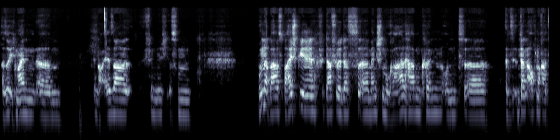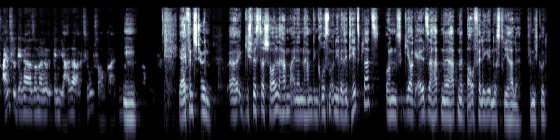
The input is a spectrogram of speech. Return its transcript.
also ich meine, ähm, genau, Elsa finde ich, ist ein wunderbares Beispiel dafür, dass äh, Menschen Moral haben können und äh, dann auch noch als Einzelgänger so eine geniale Aktion vorbereiten. Mhm. Ja, ich finde es schön. Äh, Geschwister Scholl haben einen, haben den großen Universitätsplatz und Georg Else hat eine, hat eine baufällige Industriehalle. Finde ich gut.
